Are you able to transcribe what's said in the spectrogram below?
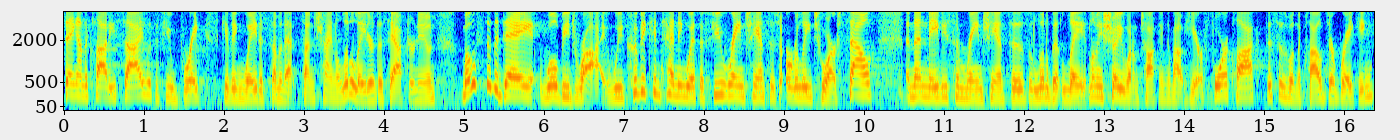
staying on the cloudy side with a few breaks giving way to some of that sunshine a little later this afternoon. Most of the day will be dry. We could be contending with a few rain chances early to our south and then maybe some rain chances a little bit late. Let me show you what I'm talking about here. 4 o'clock, this is when the clouds are breaking.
